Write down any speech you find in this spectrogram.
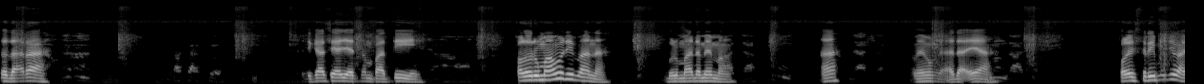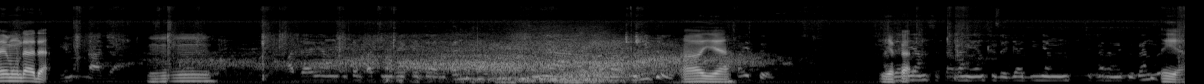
saudara. Dikasih aja tempati. Kalau rumahmu di mana? Belum ada memang. Hah? Memang nggak ada ya. Kalau istrimu juga memang nggak ada. Hmm. Ada yang di tempat mereka itu ada kan punya almarhum itu. Oh iya. Itu? Iya, ada Kak. yang sekarang yang sudah jadi yang sekarang itu kan. Iya.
